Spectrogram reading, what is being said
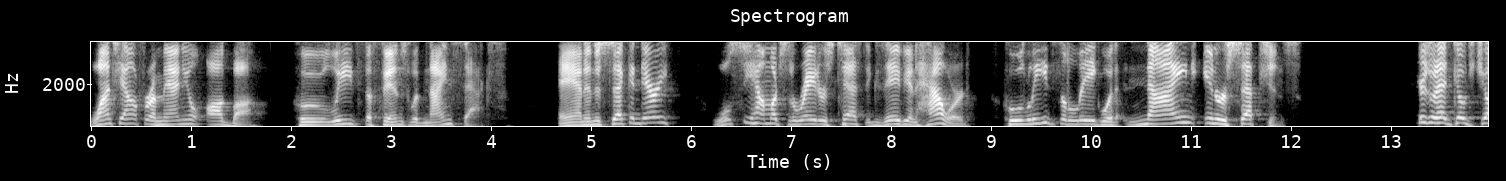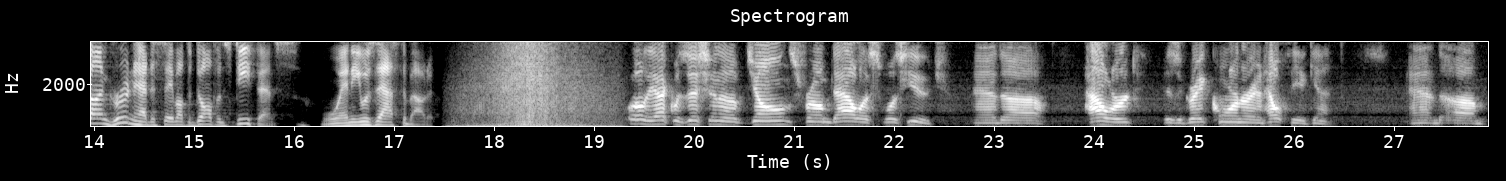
Watch out for Emmanuel Ogbah, who leads the Fins with nine sacks. And in the secondary, we'll see how much the Raiders test Xavier Howard, who leads the league with nine interceptions. Here's what head coach Jon Gruden had to say about the Dolphins' defense when he was asked about it. Well, the acquisition of Jones from Dallas was huge, and uh, Howard is a great corner and healthy again. And um,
